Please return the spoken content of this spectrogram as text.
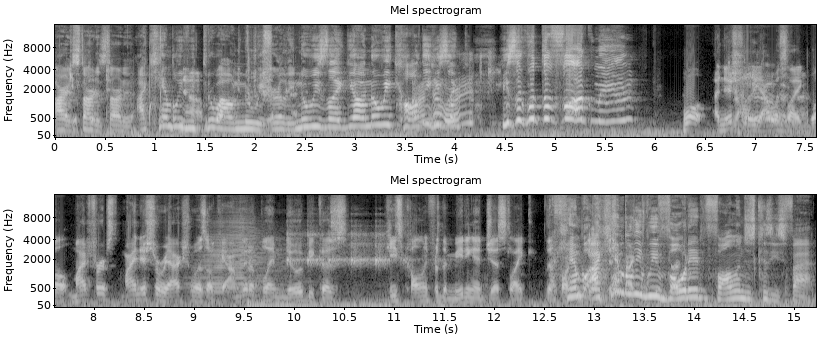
All right, started, started. I can't believe Nah, we threw bro. out Nui early. Nui's like, yo, Nui called I me. He's know, like, right? he's like, what the fuck, man? Well, initially I was like, well, my first, my initial reaction was, okay, I'm gonna blame Nui because he's calling for the meeting and just like the I can't, game I can't believe we practically voted Fallen just because he's fat.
